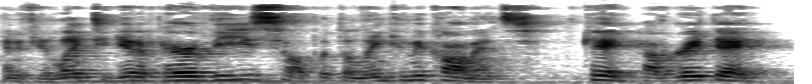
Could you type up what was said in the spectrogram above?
And if you'd like to get a pair of these, I'll put the link in the comments. Okay, have a great day.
